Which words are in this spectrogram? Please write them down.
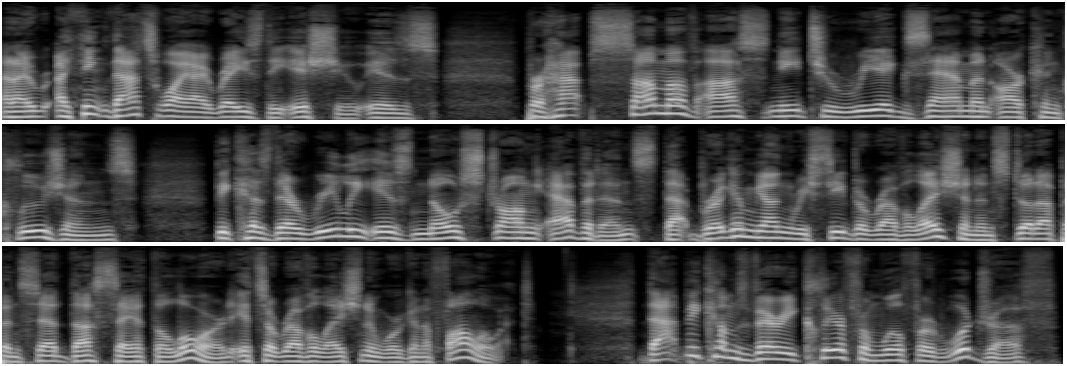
And I, I think that's why I raised the issue is perhaps some of us need to re-examine our conclusions because there really is no strong evidence that Brigham Young received a revelation and stood up and said, Thus saith the Lord. It's a revelation and we're going to follow it. That becomes very clear from Wilford Woodruff.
